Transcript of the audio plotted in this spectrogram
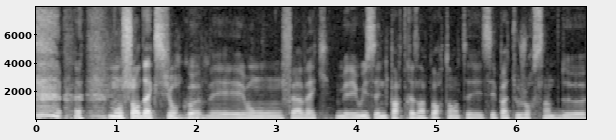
mon champ d'action, quoi. Mais on fait avec. Mais oui, c'est une part très importante et c'est pas toujours simple de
